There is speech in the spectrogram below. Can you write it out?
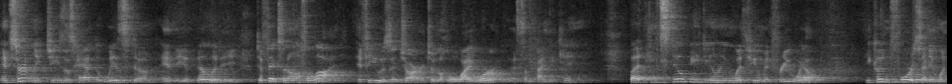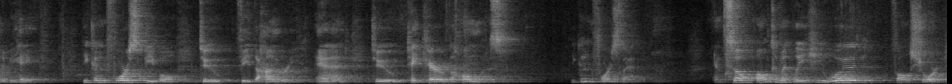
And certainly Jesus had the wisdom and the ability to fix an awful lot if he was in charge of the whole wide world as some kind of king. But he'd still be dealing with human free will. He couldn't force anyone to behave. He couldn't force people to feed the hungry and to take care of the homeless. He couldn't force that. And so ultimately, he would fall short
